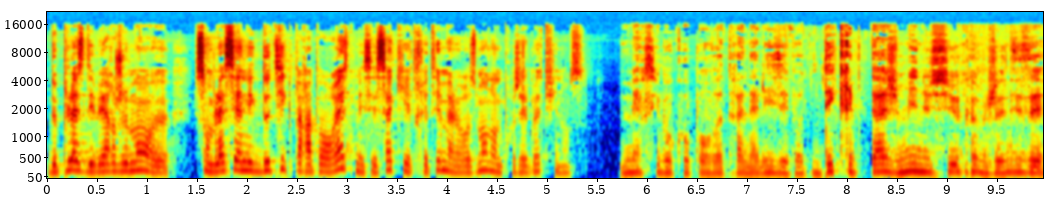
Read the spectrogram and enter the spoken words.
de place d'hébergement euh, semble assez anecdotique par rapport au reste, mais c'est ça qui est traité malheureusement dans le projet de loi de finances. Merci beaucoup pour votre analyse et votre décryptage minutieux, comme je disais.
